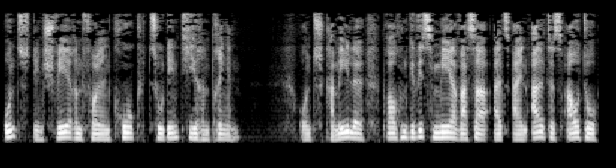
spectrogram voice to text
und den schweren vollen Krug zu den Tieren bringen. Und Kamele brauchen gewiss mehr Wasser als ein altes Auto,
